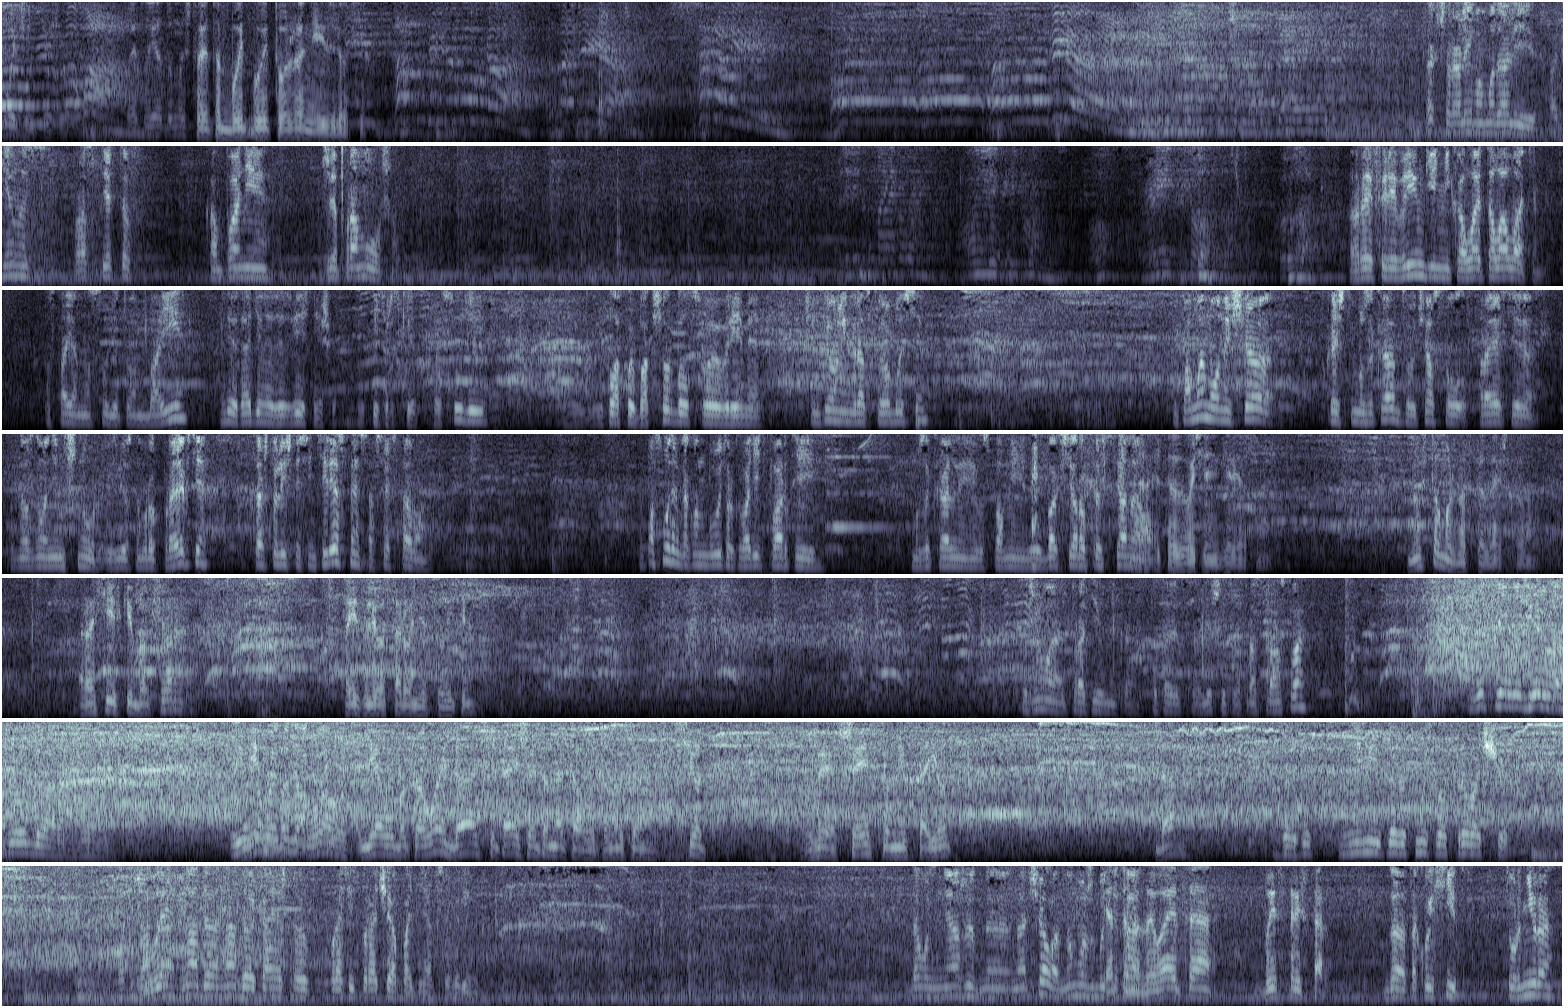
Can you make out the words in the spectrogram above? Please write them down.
очень тяжелый. Поэтому я думаю, что этот бой будет тоже не из легких. Так, Шарали Мамадалиев, один из проспектов компании G Promotion. Рефери в ринге Николай Талалакин. Постоянно судит он бои. Да, это один из известнейших питерских судей. Неплохой боксер был в свое время. Чемпион Ленинградской области. И, по-моему, он еще качестве музыканта участвовал в проекте под названием «Шнур», известном рок-проекте. Так что личность интересная со всех сторон. Ну, посмотрим, как он будет руководить партией музыкальной в исполнении двух Да, боксеров-профессионалов. это очень интересно. Ну что можно сказать, что российский боксер стоит в левосторонней стойке. Поджимает противника, пытается лишить его пространства. Вот первый же удар. же ударом, да. Я думаю, это боковой, нокаут. левый боковой, да, считаю, что это нокаут, потому что счет уже 6, он не встает. Да, Да, тут не имеет даже смысла открывать счет. Вот надо, надо, надо, конечно, попросить врача подняться в ринг. Довольно неожиданное начало, но может быть это, это, называется быстрый старт. да, такой хит турнира.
